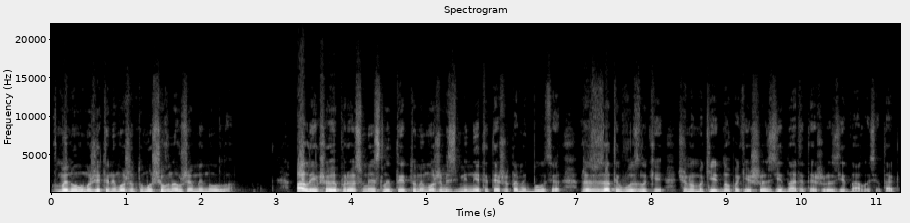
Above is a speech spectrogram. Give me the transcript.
в минулому жити не можна, тому що воно вже минуло. Але якщо його переосмислити, то ми можемо змінити те, що там відбулося, розв'язати вузлики, чи навпаки, що з'єднати те, що роз'єдналося, так?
